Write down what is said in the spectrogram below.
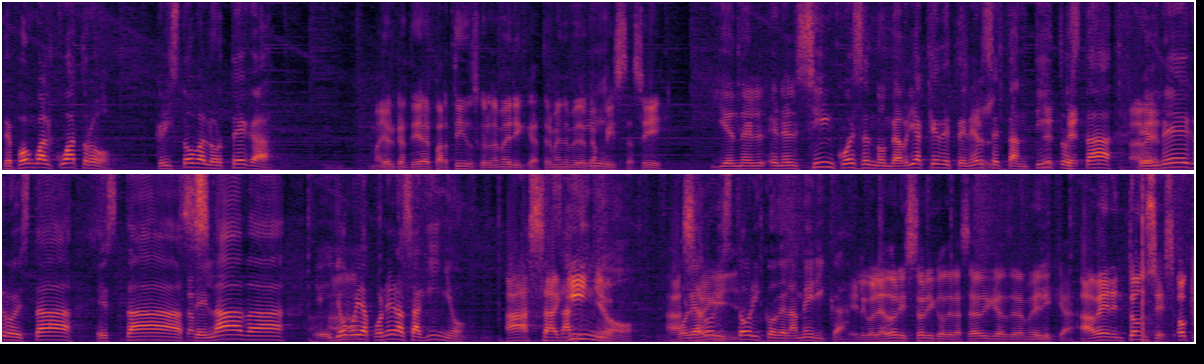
Te pongo al 4. Cristóbal Ortega. Mayor cantidad de partidos con el América. Tremendo mediocampista, sí. Y en el, en el 5 es en donde habría que detenerse El- tantito. está el ver. negro, está, está Estás- Celada. Eh, yo voy a poner a Saguiño. A Saguiño. Goleador histórico del América. El goleador histórico de las Águilas de la América. A ver, entonces, ok.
